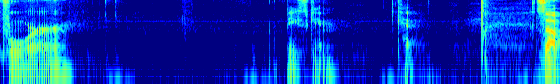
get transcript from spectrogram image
for base game. Okay. So,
